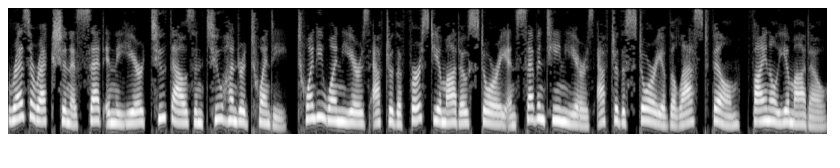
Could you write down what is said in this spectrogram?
Resurrection is set in the year 2220, 21 years after the first Yamato story and 17 years after the story of the last film, Final Yamato.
